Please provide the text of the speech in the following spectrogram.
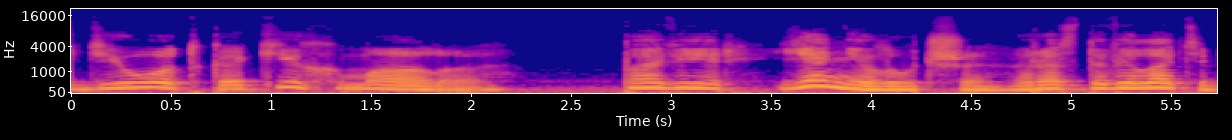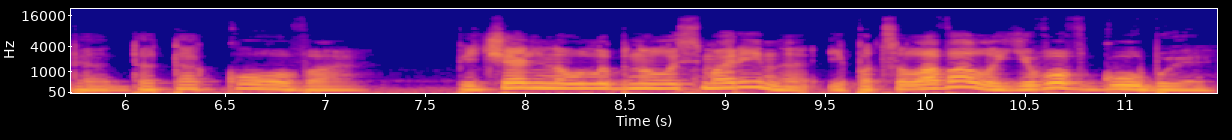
идиот, каких мало». «Поверь, я не лучше, раз довела тебя до такого». Печально улыбнулась Марина и поцеловала его в губы.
